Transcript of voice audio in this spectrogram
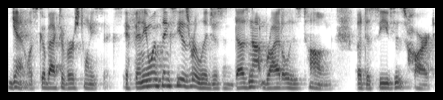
again, let's go back to verse 26. If anyone thinks he is religious and does not bridle his tongue, but deceives his heart,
